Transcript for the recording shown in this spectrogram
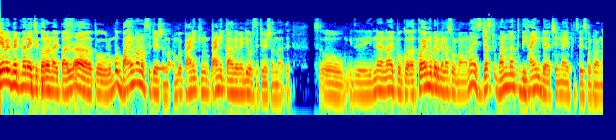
டேபிள் மேட் மாதிரி ஆயிடுச்சு கொரோனா இப்ப அதுதான் இப்போ ரொம்ப பயமான ஒரு சுச்சுவேஷன் தான். ரொம்ப பேனிக்கிங் பேனிக் ஆக வேண்டிய ஒரு சுச்சுவேஷன் தான் அது. ஸோ இது என்னன்னா இப்போ கோ- கோயம்புத்தூருக்கு என்ன சொல்றாங்கன்னா it's just one month behind Chennai அப்படின்னு சொல்லி சொல்றாங்க.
